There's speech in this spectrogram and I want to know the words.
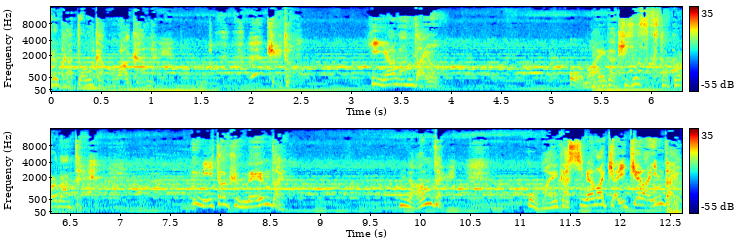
あるかどうかもわかんねえけど嫌なんだよ。お前が傷つくところなんて見たくねえんだよ。なんでお前が死ななきゃいけないんだよ。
